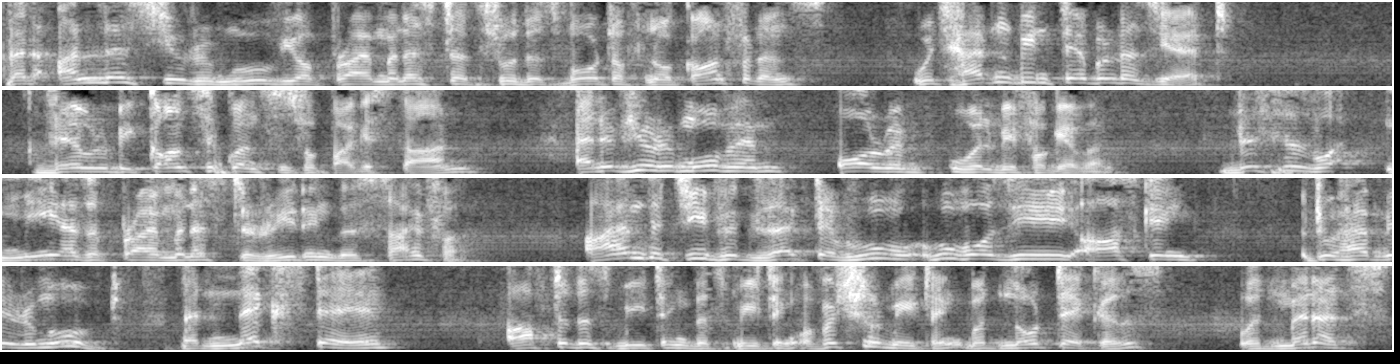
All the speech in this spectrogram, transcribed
that unless you remove your prime minister through this vote of no confidence, which hadn't been tabled as yet, there will be consequences for Pakistan. And if you remove him, all will, be forgiven. This is what me as a prime minister reading this cipher. I am the chief executive. Who, who was he asking to have me removed? The next day, after this meeting, this meeting, official meeting with note takers, with minutes,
